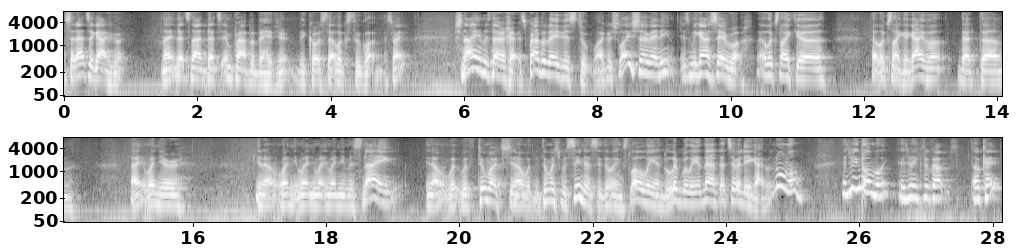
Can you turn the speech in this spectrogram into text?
so that's a gargut. Right? That's not that's improper behavior because that looks too gluttonous, right? Shnayim is derech It's proper behavior is two. Like a shloisha already is migas ruach. That looks like a, that looks like a gaiva that um, right? when you're you know when when when, when you misnayig you know with, with too much you know with too much messiness you're doing slowly and deliberately and that that's already a gaiva. Normal. You drink normally. You drink two cups. Okay.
